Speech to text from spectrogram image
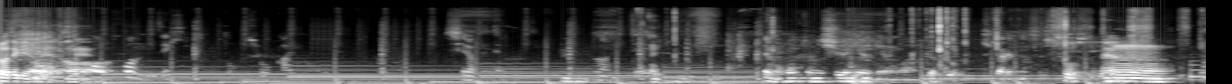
場的にはね。本本ぜひ紹介調べてもらって。はいでも本当に収入源はよく聞かれますし。そうですね。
